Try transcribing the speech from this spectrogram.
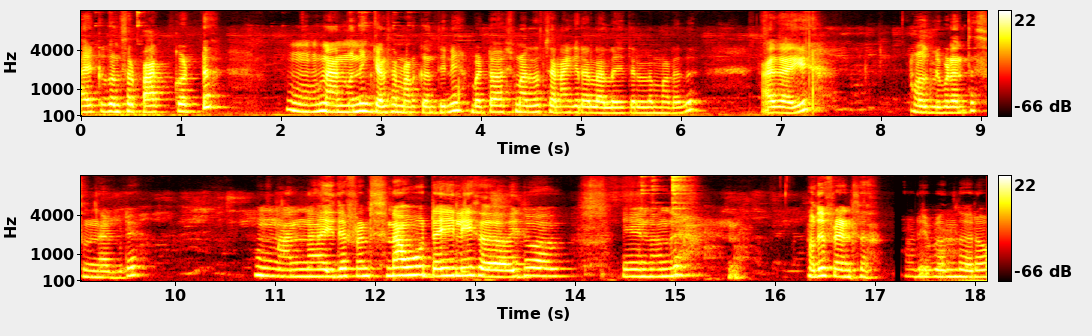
ಆಯ್ಕೆಗೊಂದು ಸ್ವಲ್ಪ ಹಾಕ್ಕೊಟ್ಟು ನಾನು ಮುಂದಿನ ಕೆಲಸ ಮಾಡ್ಕೊತೀನಿ. ಬಟ್ಟೆ ವಾಶ್ ಮಾಡಿದ್ರೆ ಚೆನ್ನಾಗಿರಲ್ಲ ಈ ಥರ ಮಾಡೋದು. ಹಾಗಾಗಿ ಹೋಗ್ಲಿ ಬಿಡಂತ ಸುಮ್ಮನೆ ಆಗ್ಬಿಟ್ಟೆ. ಅನ್ನ ಇದೆ ಫ್ರೆಂಡ್ಸ್ ನಾವು ಡೈಲಿ ಇದು ಏನು ಅಂದರೆ, ಅದೇ ಫ್ರೆಂಡ್ಸ್ ನೋಡಿ ಬಂದರು.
